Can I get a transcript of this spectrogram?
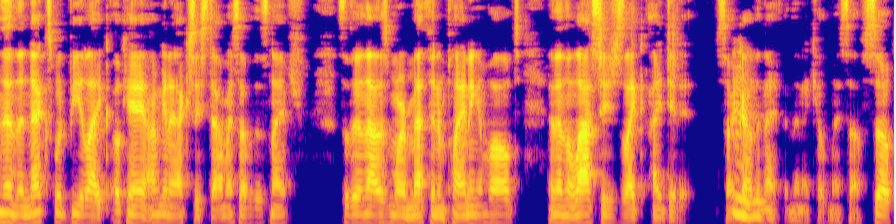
And then the next would be like, okay, I'm gonna actually stab myself with this knife. So then that was more method and planning involved. And then the last stage is like, I did it. So I grabbed the mm. knife and then I killed myself. So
